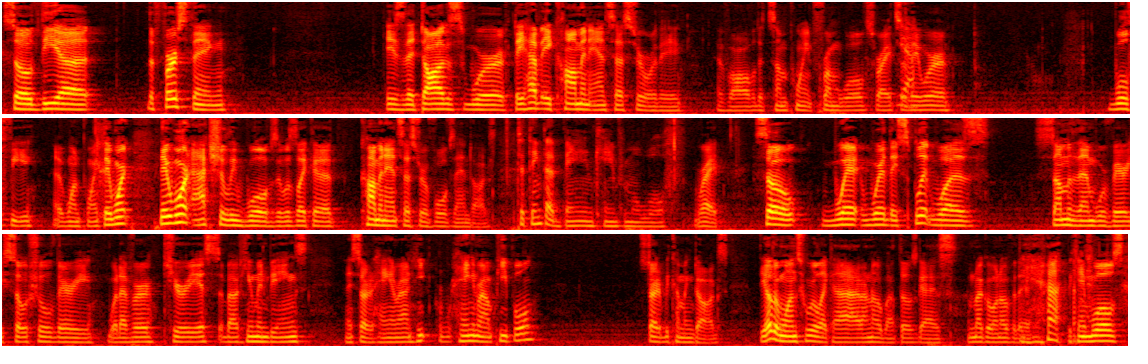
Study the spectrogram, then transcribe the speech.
so the uh, the first thing is that dogs were they have a common ancestor, or they evolved at some point from wolves, right? So Yeah. they were wolfy at one point. They weren't they weren't actually wolves. It was like a common ancestor of wolves and dogs. To think that Bane came from a wolf. Right. So where where they split was some of them were very social, very whatever, curious about human beings. And they started hanging around he, hanging around people. Started becoming dogs. The other ones who were like, ah, I don't know about those guys. I'm not going over there. Yeah. Became wolves.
